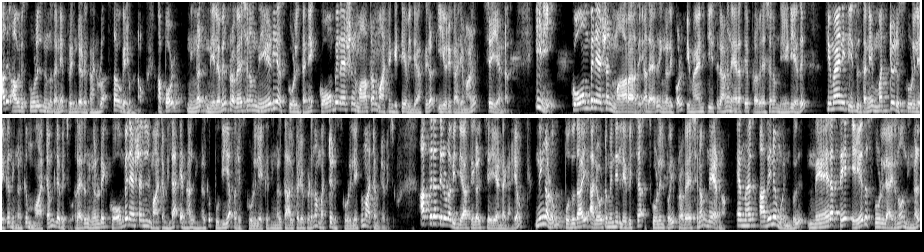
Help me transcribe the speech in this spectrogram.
അത് ആ ഒരു സ്കൂളിൽ നിന്ന് തന്നെ പ്രിന്റ് എടുക്കാനുള്ള സൗകര്യമുണ്ടാവും. അപ്പോൾ നിങ്ങൾ നിലവിൽ പ്രവേശനം നേടിയ സ്കൂളിൽ തന്നെ കോമ്പിനേഷൻ മാത്രം മാറ്റം കിട്ടിയ വിദ്യാർത്ഥികൾ ഈ ഒരു കാര്യമാണ് ചെയ്യേണ്ടത്. ഇനി കോമ്പിനേഷൻ മാറാതെ അതായത് നിങ്ങൾ ഇപ്പോൾ ഹ്യൂമാനിറ്റീസിലാണ് നേരത്തെ പ്രവേശനം നേടിയത് ഹ്യൂമാനിറ്റീസിൽ തന്നെ മറ്റൊരു സ്കൂളിലേക്ക് നിങ്ങൾക്ക് മാറ്റം ലഭിച്ചു. അതായത് നിങ്ങളുടെ കോമ്പിനേഷനിൽ മാറ്റമില്ല എന്നാൽ നിങ്ങൾക്ക് പുതിയ ഒരു സ്കൂളിലേക്ക് നിങ്ങൾ താല്പര്യപ്പെടുന്ന മറ്റൊരു സ്കൂളിലേക്ക് മാറ്റം ലഭിച്ചു. അത്തരത്തിലുള്ള വിദ്യാർത്ഥികൾ ചെയ്യേണ്ട കാര്യം നിങ്ങളും പുതുതായി അലോട്ട്മെന്റ് ലഭിച്ച സ്കൂളിൽ പോയി പ്രവേശനം നേടണം. എന്നാൽ അതിനു മുൻപ് നേരത്തെ ഏത് സ്കൂളിലായിരുന്നോ നിങ്ങൾ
